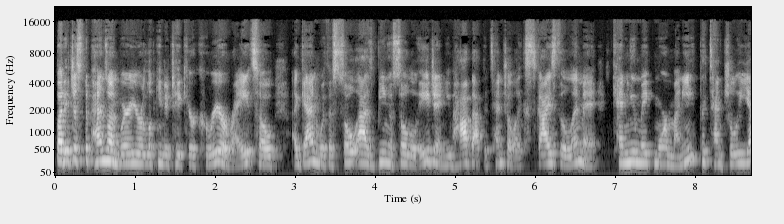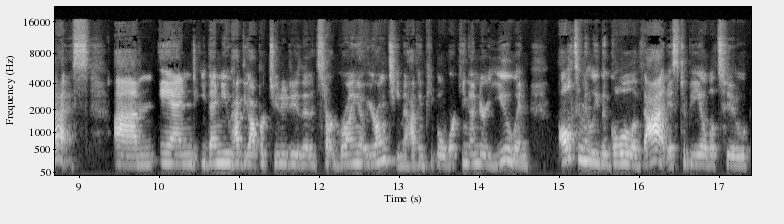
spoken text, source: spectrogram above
but it just depends on where you're looking to take your career right? So again with a soul as being a solo agent you have that potential like sky's the limit. Can you make more money? Potentially yes. Um, and then you have the opportunity to then start growing out your own team and having people working under you. And ultimately the goal of that is to be able to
